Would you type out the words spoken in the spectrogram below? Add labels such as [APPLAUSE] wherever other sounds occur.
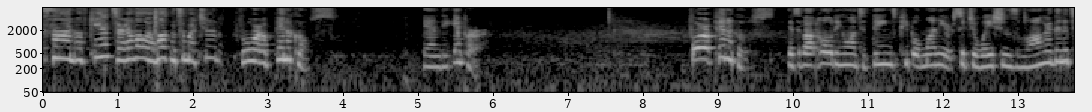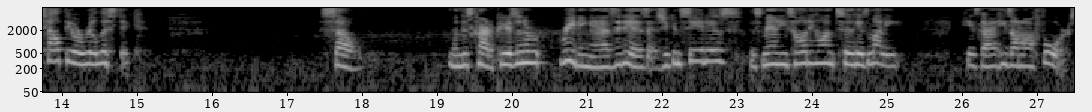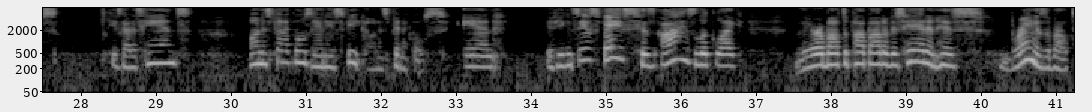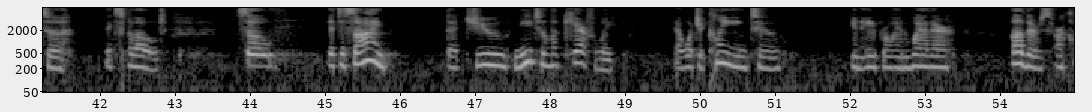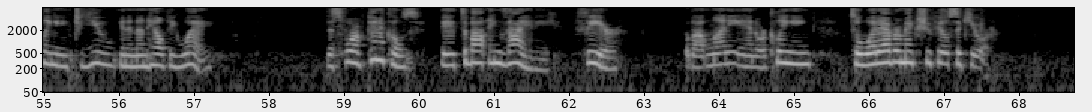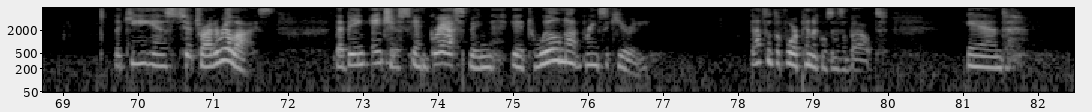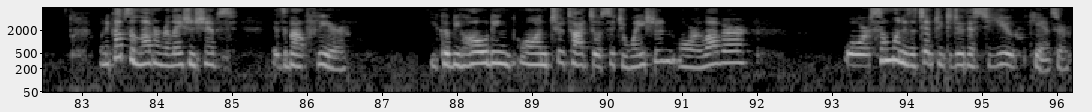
sign of Cancer. Hello and welcome to my channel. Four of Pentacles and the Emperor. Four of Pentacles. It's about holding on to things, people, money, or situations longer than it's healthy or realistic. So, when this card appears in a reading as it is, as you can see it is, this man, he's holding on to his money. He's got, he's on all fours. He's got his hands on his Pentacles and his feet on his Pentacles. And if you can see his face, his eyes look like they're about to pop out of his head and his brain is about to explode. So it's a sign that you need to look carefully at what you're clinging to in April and whether others are clinging to you in an unhealthy way. This Four of Pentacles, it's about anxiety, fear, about money and or clinging to whatever makes you feel secure. The key is to try to realize that being anxious and grasping, it will not bring security. That's what the Four Pentacles is about. And when it comes to love and relationships, it's about fear. You could be holding on too tight to a situation or a lover, or someone is attempting to do this to you, Cancer.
